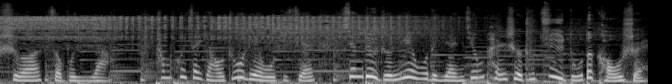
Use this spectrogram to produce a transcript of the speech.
蛇则不一样，他们会在咬住猎物之前，先对准猎物的眼睛喷射出剧毒的口水。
